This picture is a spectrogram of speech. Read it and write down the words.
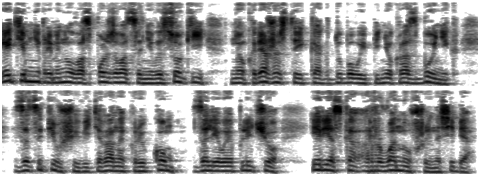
Этим не применил воспользоваться невысокий, но кряжестый, как дубовый пенек разбойник, зацепивший ветерана крюком за левое плечо и резко рванувший на себя.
